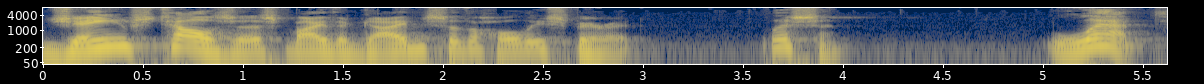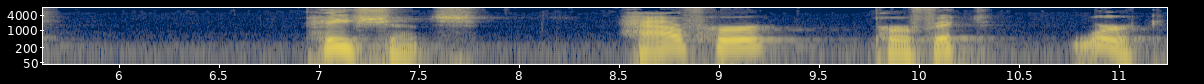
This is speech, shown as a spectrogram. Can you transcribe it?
James tells us by the guidance of the Holy Spirit listen, let patience have her perfect work.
